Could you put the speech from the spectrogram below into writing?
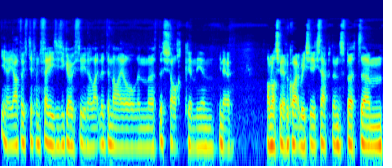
you know you have those different phases you go through, you know, like the denial and the, the shock and the um, you know I'm not sure you ever quite reach the acceptance, but um,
